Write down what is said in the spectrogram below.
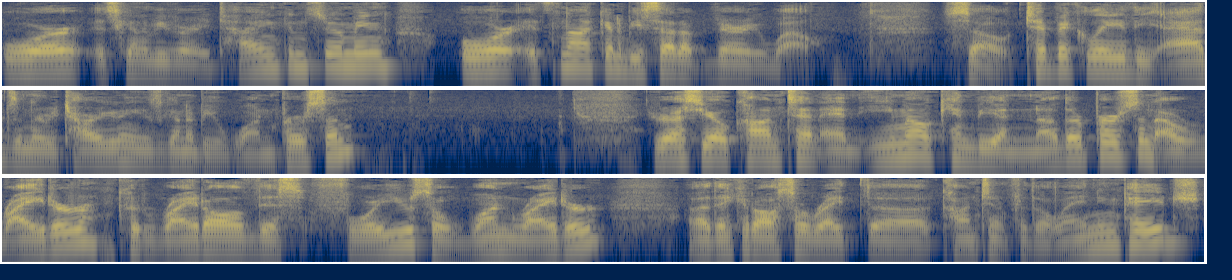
or it's going to be very time consuming, or it's not going to be set up very well. So typically, the ads and the retargeting is going to be one person. Your SEO content and email can be another person. A writer could write all this for you. So, one writer. Uh, they could also write the content for the landing page.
